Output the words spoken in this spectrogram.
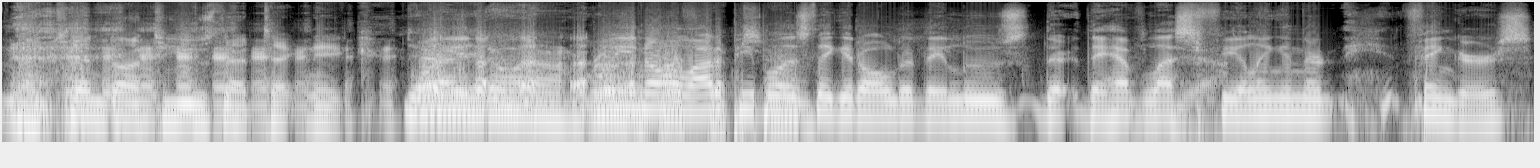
I tend not to use that technique. Yeah, you don't want. Well, you know, a lot of people as they get older, they lose, their, they have less feeling in their fingers,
